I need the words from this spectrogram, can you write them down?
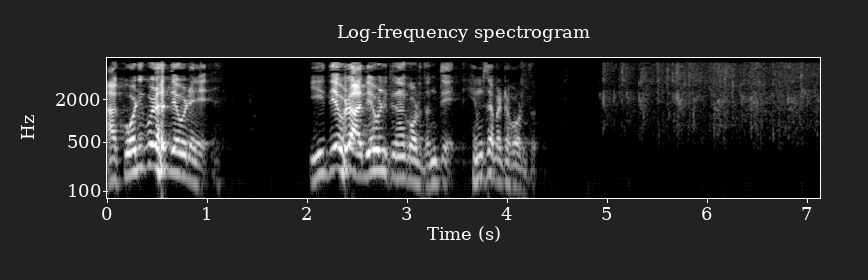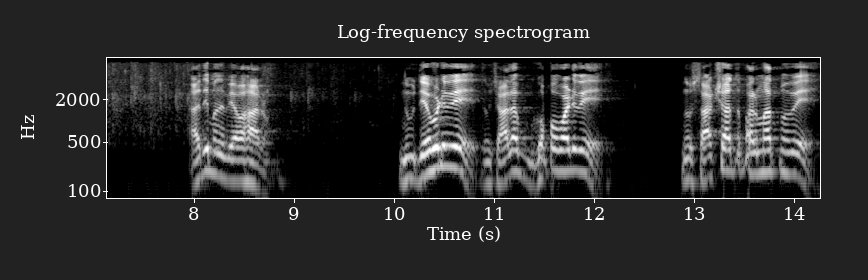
ఆ కోడి కూడా దేవుడే. ఈ దేవుడు ఆ దేవుడిని తినకూడదు అంతే. హింస పెట్టకూడదు. అది మన వ్యవహారం. నువ్వు దేవుడివే నువ్వు చాలా గొప్పవాడివే నువ్వు సాక్షాత్ పరమాత్మవే.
